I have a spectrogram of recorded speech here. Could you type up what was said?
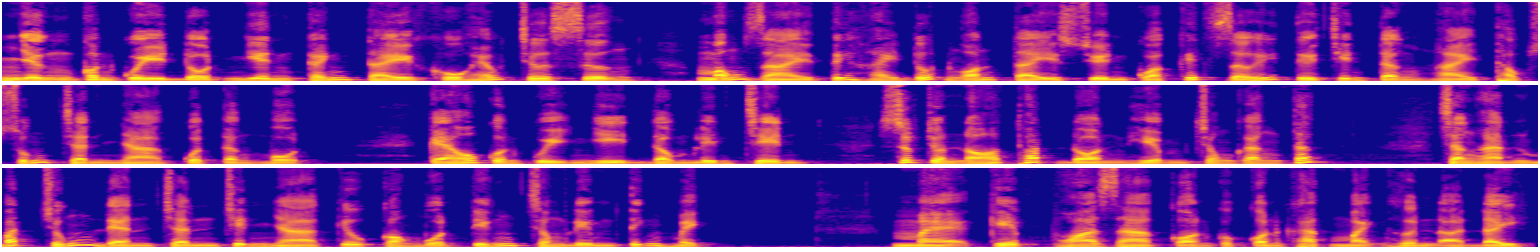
Nhưng con quỷ đột nhiên cánh tay khô héo trơ xương, móng dài tới hai đốt ngón tay xuyên qua kết giới từ trên tầng 2 thọc xuống trần nhà của tầng 1. Kéo con quỷ nhi đồng lên trên, giúp cho nó thoát đòn hiểm trong găng tấc. Chẳng hạn bắt chúng đèn trần trên nhà kêu con một tiếng trong đêm tĩnh mịch. Mẹ kiếp hóa ra còn có con khác mạnh hơn ở đây.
